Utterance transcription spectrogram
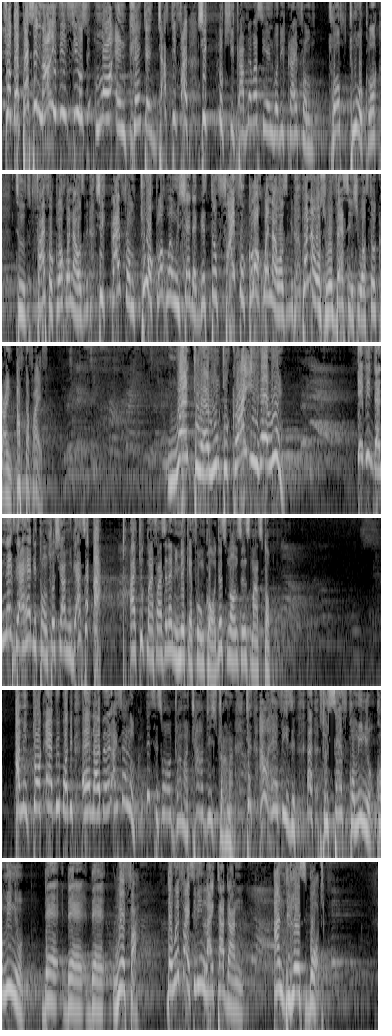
So the person now even feels more entrenched and justified. She look, she I've never seen anybody cry from 12, 2 o'clock to 5 o'clock when I was she cried from 2 o'clock when we shared the grace till 5 o'clock when I was when I was reversing, she was still crying after 5 went to her room to cry in her room. Even the next day, I heard it on social media. I said, ah, I took my phone. I said, let me make a phone call. This nonsense must stop. I mean, told everybody, and I, I said, look, this is all drama, childish drama. Just how heavy is it uh, to serve communion? Communion. the, the, the wafer. The wafer is even lighter than Andile's board.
